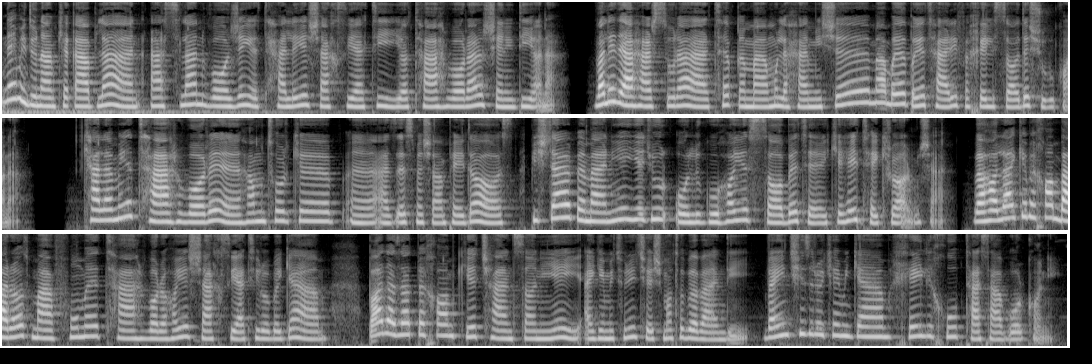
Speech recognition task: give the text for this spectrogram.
نمی‌دونم که قبلا اصلا واژه تله شخصیتی یا تهرواره رو شنیدی یا نه. ولی در هر صورت طبق معمول همیشه من باید با یه تعریف خیلی ساده شروع کنم. کلمه تهرواره همونطور که از اسمش پیداست بیشتر به معنی یه جور الگوهای ثابته که هی تکرار میشن. و حالا اگه بخوام برات مفهوم تهرواره های شخصیتی رو بگم باید ازت بخوام که چند ثانیه ای اگه می‌تونی چشماتو ببندی و این چیزی رو که میگم خیلی خوب تصور کنی.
